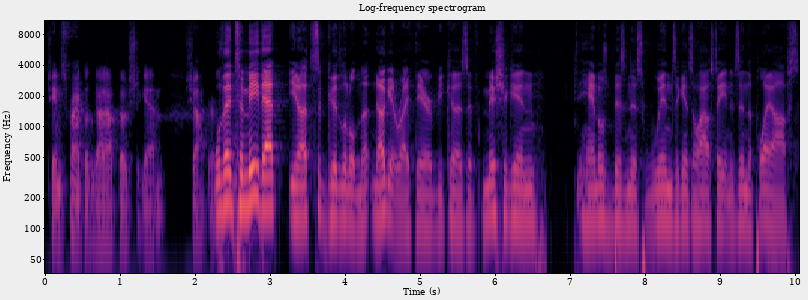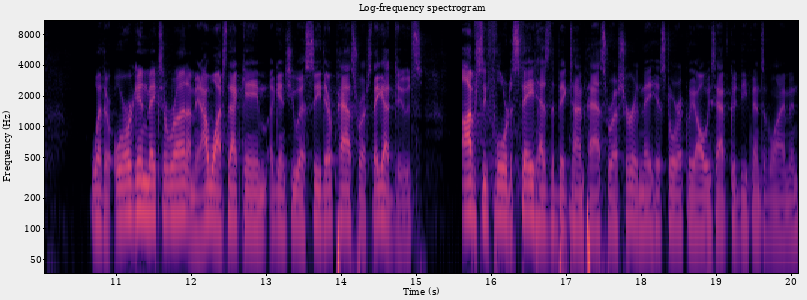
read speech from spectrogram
James Franklin got outcoached again. Shocker. Well, then to me, that you know that's a good little nu- nugget right there because if Michigan handles business, wins against Ohio State, and is in the playoffs, whether Oregon makes a run, I mean, I watched that game against USC. Their pass rush, they got dudes. Obviously, Florida State has the big time pass rusher, and they historically always have good defensive linemen.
